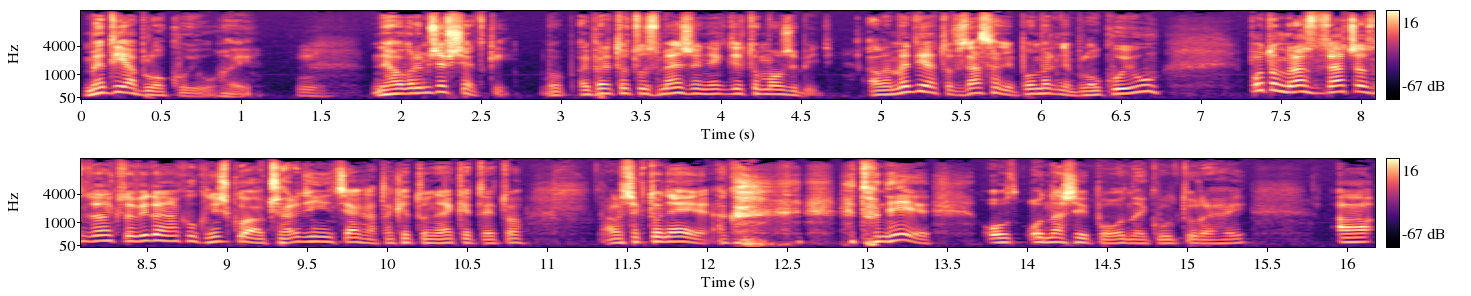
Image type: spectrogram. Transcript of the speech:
média blokujú. Hej. Hm. Nehovorím, že všetky. Bo aj preto tu sme, že niekde to môže byť. Ale médiá to v zásade pomerne blokujú. Potom raz začal som niekto vydať nejakú knižku o čarodejniciach a takéto nejaké tieto. Ale však to nie je. Ako, to nie je o, o našej pôvodnej kultúre. Hej. A,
